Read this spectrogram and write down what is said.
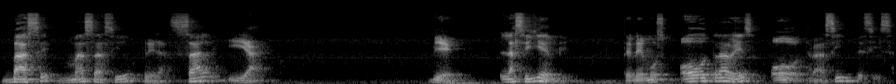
Base más ácido genera sal y agua. Bien, la siguiente, tenemos otra vez otra síntesis.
